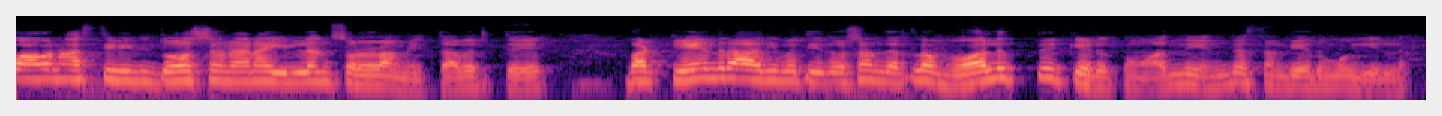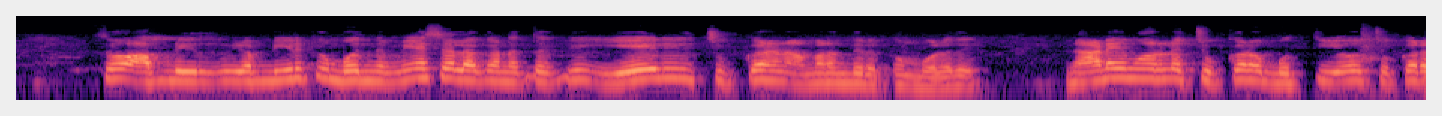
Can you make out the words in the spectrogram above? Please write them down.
பாவனாஸ்தி விதி தோஷம் வேணா இல்லைன்னு சொல்லலாமே தவிர்த்து பட் கேந்திர ஆதிபத்திய தோஷம் அந்த இடத்துல வலுத்து கெடுக்கும். அதில் எந்த சந்தேகமும் இல்லை. ஸோ அப்படி அப்படி இருக்கும்போது இந்த மேச லக்கணத்துக்கு ஏழில் சுக்கரன் அமர்ந்திருக்கும் பொழுது நடைமுறையில் சுக்கர புத்தியோ சுக்கர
